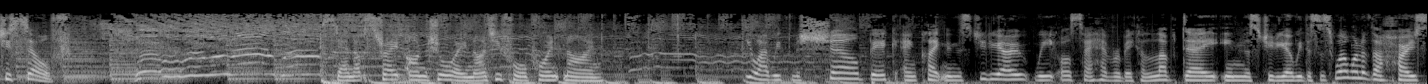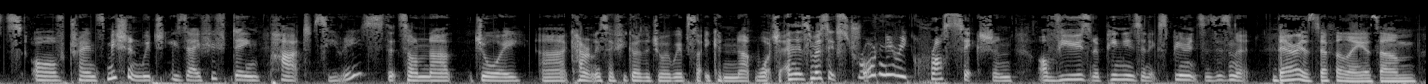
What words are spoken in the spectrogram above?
Educate yourself. Stand up straight on Joy 94.9. You are with Michelle, Beck and Clayton in the studio. We also have Rebecca Loveday in the studio with us as well, one of the hosts of Transmission, which is a 15 part series that's on uh, Joy uh, currently. So if you go to the Joy website, you can uh, watch it. And it's the most extraordinary cross section of views and opinions and experiences, isn't it? There is definitely. It's um,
